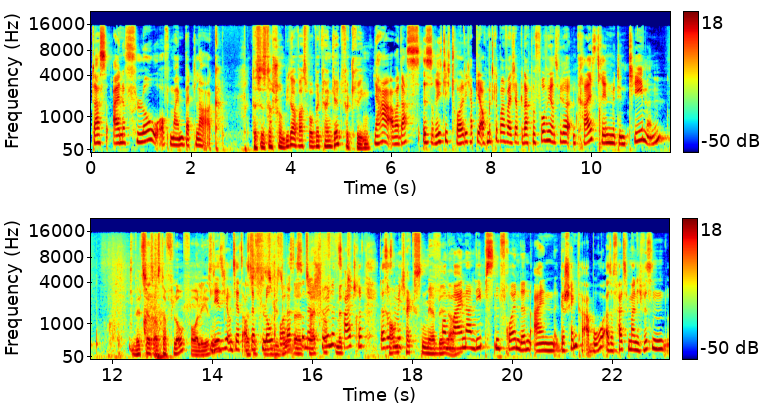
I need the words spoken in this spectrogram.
dass eine Flow auf meinem Bett lag. das ist doch schon wieder was, wo wir kein Geld für kriegen. Ja, aber das ist richtig toll. Ich habe die auch mitgebracht, weil ich habe gedacht, bevor wir uns wieder im Kreis drehen mit den Themen, Willst du jetzt aus der Flow vorlesen? lese ich uns jetzt aus Das der Flow vor. Das ist so eine Zeitschrift schöne Zeitschrift. Das ist nämlich Texten, von meiner liebsten Freundin ein Geschenke-Abo. Also falls ihr mal nicht wissen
